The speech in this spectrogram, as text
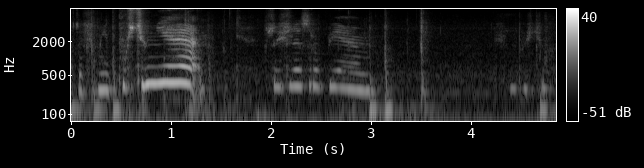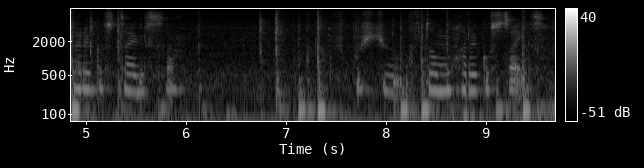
Ktoś mi puścił. Nie! Co źle zrobiłem? Ktoś mi puścił Harry'ego Stylesa. Wpuścił w domu Harry'ego Stylesa.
